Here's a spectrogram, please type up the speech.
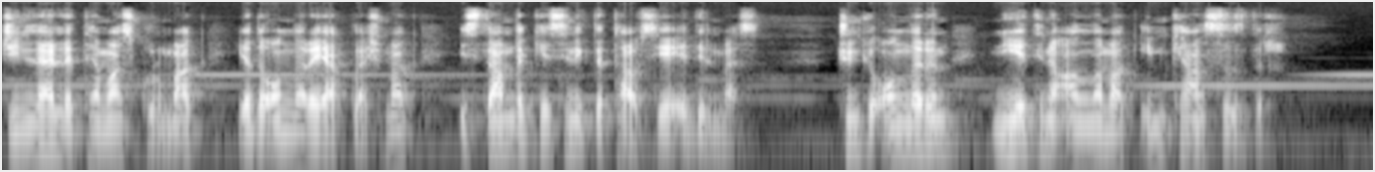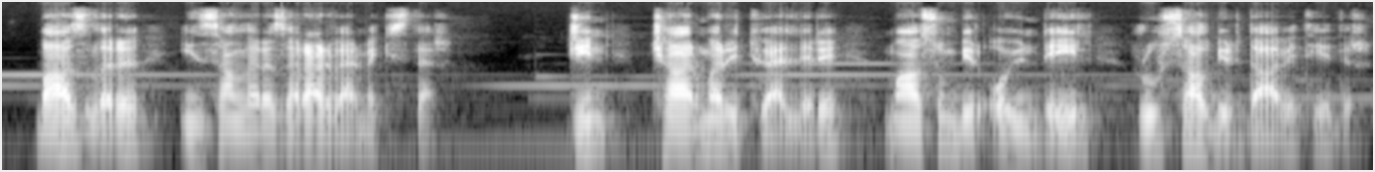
Cinlerle temas kurmak ya da onlara yaklaşmak İslam'da kesinlikle tavsiye edilmez. Çünkü onların niyetini anlamak imkansızdır. Bazıları insanlara zarar vermek ister. Cin çağırma ritüelleri masum bir oyun değil, ruhsal bir davetiyedir.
